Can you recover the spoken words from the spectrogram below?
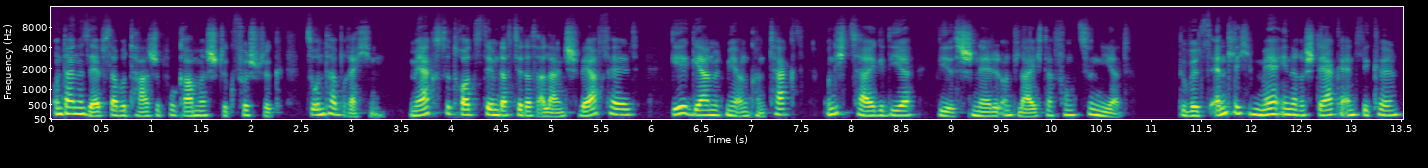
und deine Selbstsabotageprogramme Stück für Stück zu unterbrechen. Merkst du trotzdem, dass dir das allein schwerfällt? Gehe gern mit mir in Kontakt und ich zeige dir, wie es schnell und leichter funktioniert. Du willst endlich mehr innere Stärke entwickeln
